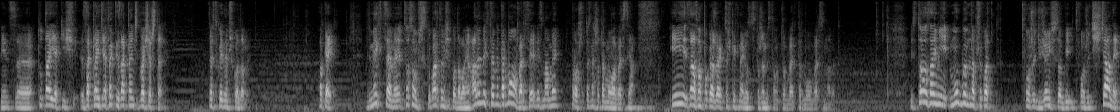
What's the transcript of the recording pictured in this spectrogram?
Więc e, tutaj jakieś zaklęcie, efekty zaklęć 24. To jest tylko jeden przykładowy. Ok. Więc my chcemy, to są wszystkie, bardzo mi się podobają, ale my chcemy darmową wersję, więc mamy, proszę, to jest nasza darmowa wersja. I zaraz wam pokażę, jak coś pięknego stworzymy z tą, tą darmową wersją nawet. Więc to zajmie, mógłbym na przykład tworzyć, wziąć sobie i tworzyć ściany.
